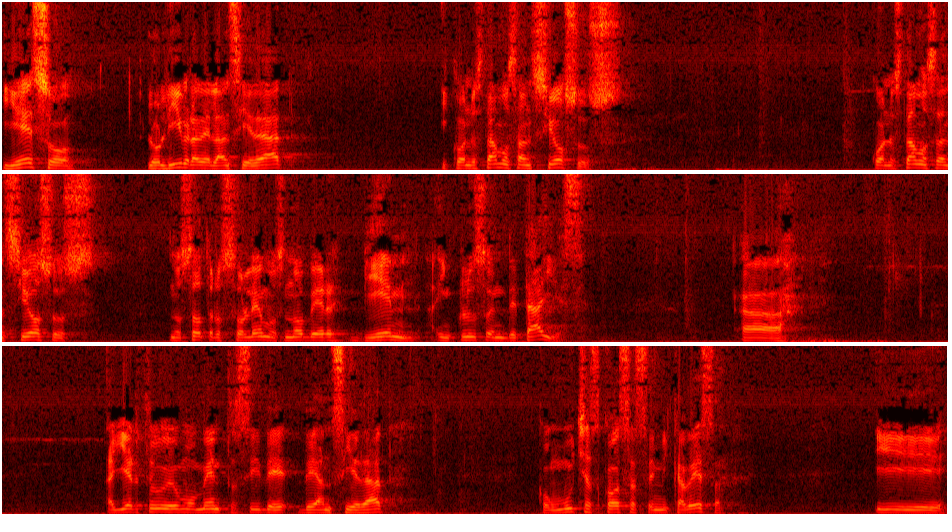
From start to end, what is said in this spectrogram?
y eso lo libra de la ansiedad. Y cuando estamos ansiosos, cuando estamos ansiosos, nosotros solemos no ver bien, incluso en detalles. Ah, ayer tuve un momento así de, de ansiedad, con muchas cosas en mi cabeza. Y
